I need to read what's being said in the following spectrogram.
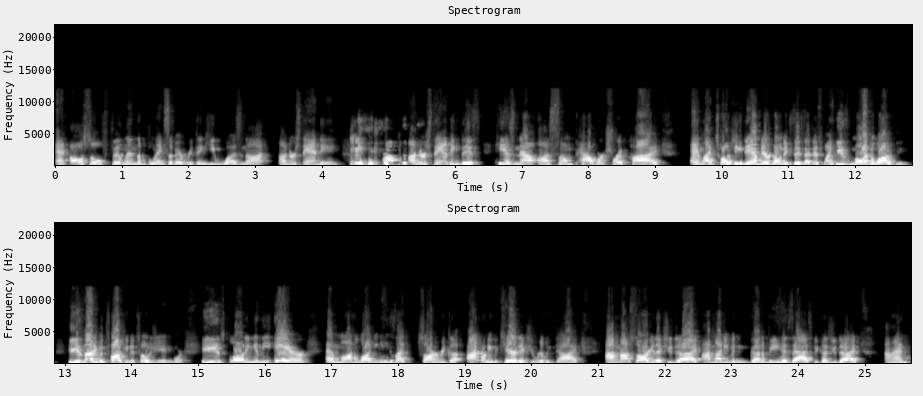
and also fill in the blanks of everything he was not understanding. From understanding this, he is now on some power trip high and like Toji damn near don't exist. At this point, he's monologuing. He's not even talking to Toji anymore. He's floating in the air and monologuing. He's like, sorry, Rika, I don't even care that you really died. I'm not sorry that you died. I'm not even gonna be his ass because you died. I'm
